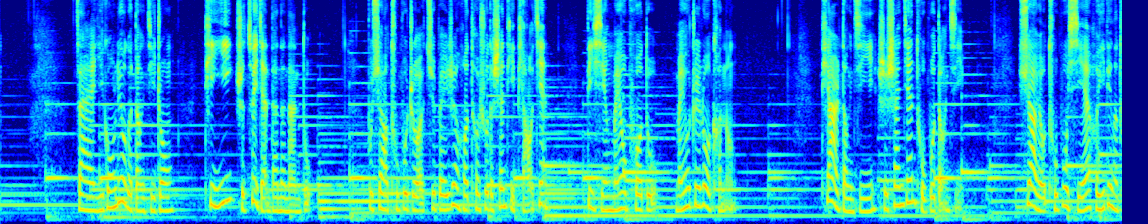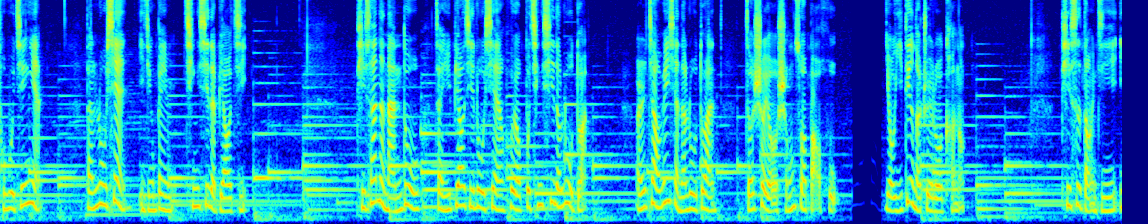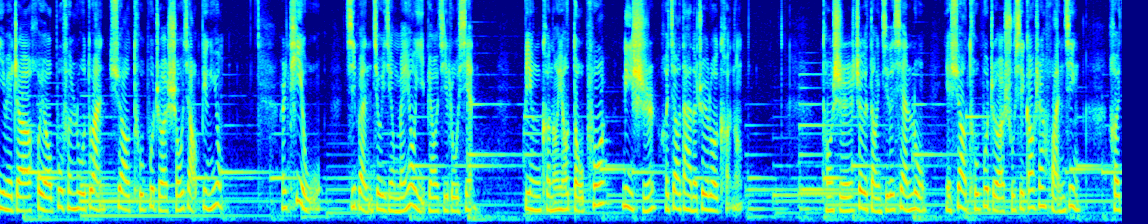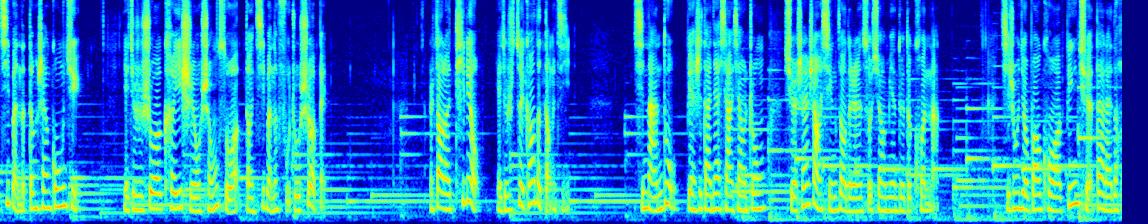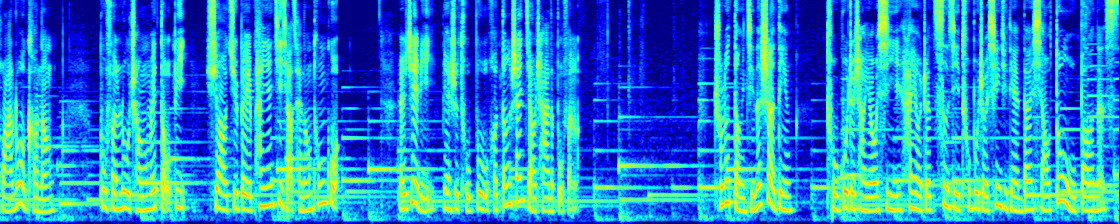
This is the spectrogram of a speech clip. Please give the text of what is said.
在一共六个等级中，T 一是最简单的难度，不需要徒步者具备任何特殊的身体条件，地形没有坡度，没有坠落可能。T 二等级是山间徒步等级，需要有徒步鞋和一定的徒步经验，但路线已经被清晰的标记。T 三的难度在于标记路线会有不清晰的路段。而较危险的路段，则设有绳索保护，有一定的坠落可能。T 四等级意味着会有部分路段需要徒步者手脚并用，而 T 五基本就已经没有已标记路线，并可能有陡坡、砾石和较大的坠落可能。同时，这个等级的线路也需要徒步者熟悉高山环境和基本的登山工具，也就是说，可以使用绳索等基本的辅助设备。而到了 T 六，也就是最高的等级，其难度便是大家想象中雪山上行走的人所需要面对的困难，其中就包括冰雪带来的滑落可能，部分路程为陡壁，需要具备攀岩技巧才能通过，而这里便是徒步和登山交叉的部分了。除了等级的设定，徒步这场游戏还有着刺激徒步者兴趣点的小动物 bonus。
